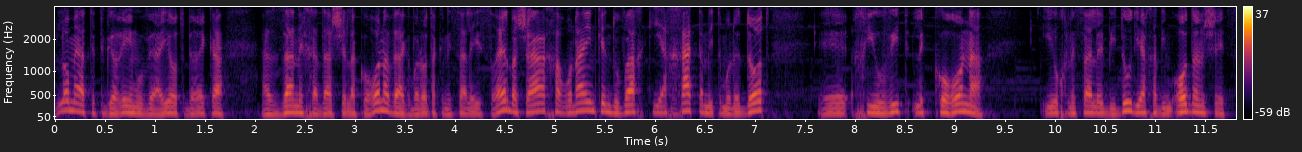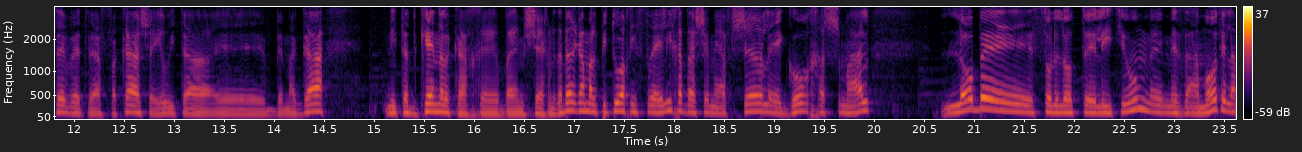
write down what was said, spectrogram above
לא מעט אתגרים ובעיות ברקע הזן החדש של הקורונה והגבלות הכניסה לישראל. בשעה האחרונה, אם כן, דווח כי אחת המתמודדות אה, חיובית לקורונה. היא הוכנסה לבידוד יחד עם עוד אנשי צוות והפקה שהיו איתה אה, במגע. נתעדכן על כך בהמשך. נדבר גם על פיתוח ישראלי חדש שמאפשר לאגור חשמל לא בסוללות ליתיום מזהמות, אלא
